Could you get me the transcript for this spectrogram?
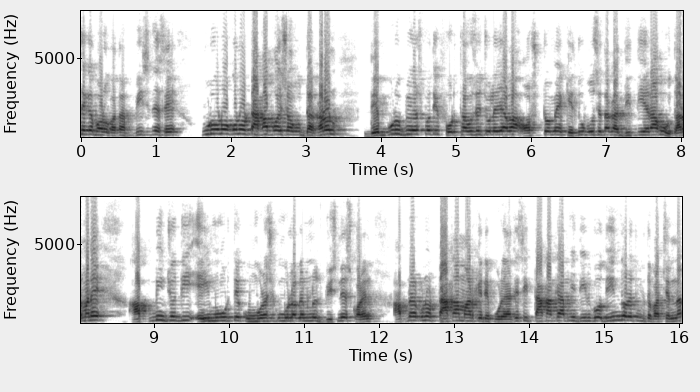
থেকে বড় কথা বিজনেসে পুরনো কোনো টাকা পয়সা উদ্ধার। কারণ দেবগুরু বৃহস্পতি ফোর্থ হাউসে চলে যাওয়া, অষ্টমে কেতু বসে থাকা দ্বিতীয় রাহু, তার মানে আপনি যদি এই মুহূর্তে কুম্ভ রাশি, কুম্ভ লগ্নের মানুষ বিজনেস করেন, আপনার কোনো টাকা মার্কেটে পড়ে আছে, সেই টাকাকে আপনি দীর্ঘদিন ধরে তুলতে পারছেন না,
